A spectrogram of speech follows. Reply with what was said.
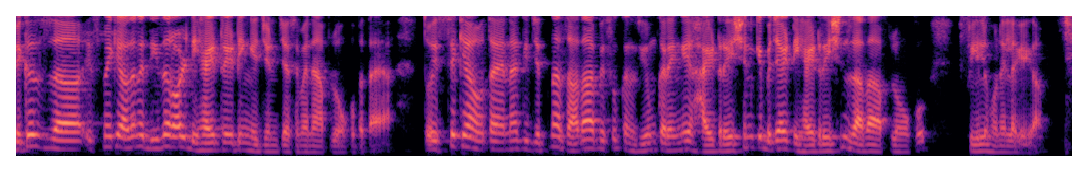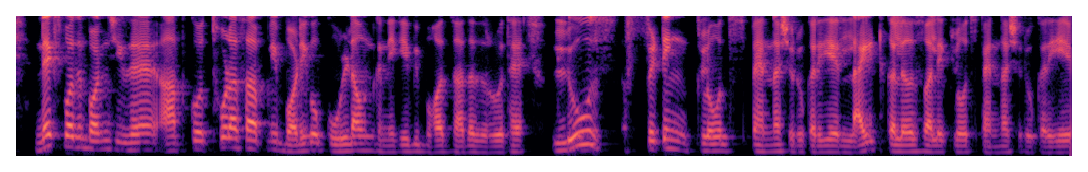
बिकॉज़ uh, इसमें क्या होता है ना these are all dehydrating agent जैसे मैंने आप लोगों को बताया। तो इससे क्या होता है ना कि जितना ज़्यादा आप इसको कंज्यूम करेंगे हाइड्रेशन के बजाय डिहाइड्रेशन ज़्यादा आप लोगों को फील होने लगेगा। नेक्स्ट बहुत इंपॉर्टेंट चीज़ है आपको थोड़ा सा अपनी बॉडी को कूल डाउन करने की भी बहुत ज़्यादा ज़रूरत है। लूज फिटिंग क्लोथ्स पहनना शुरू करिए लाइट कलर्स वाले क्लोथ्स पहनना शुरू करिए।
